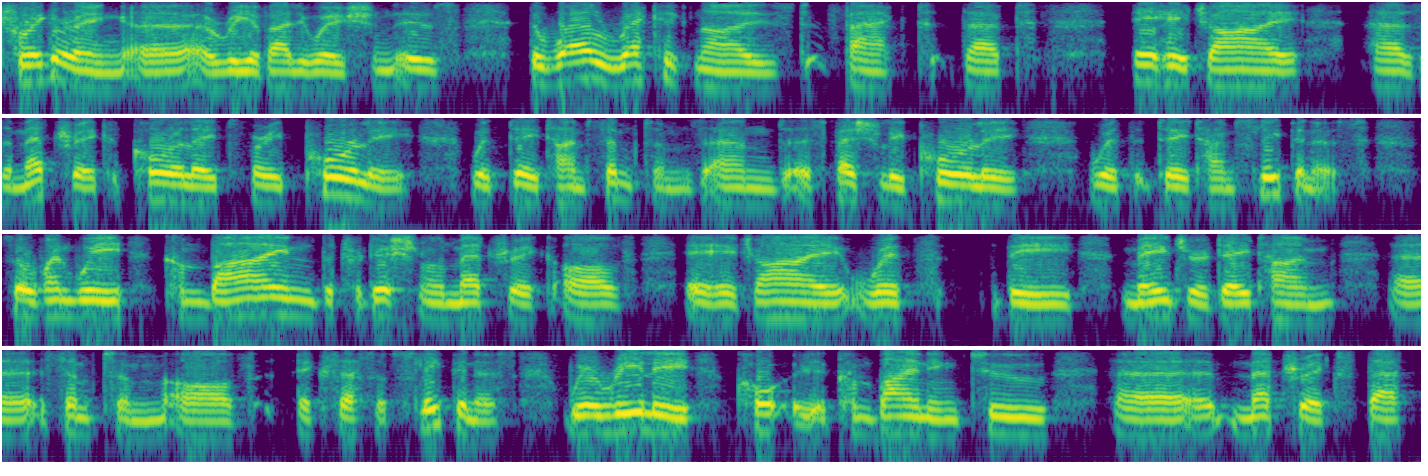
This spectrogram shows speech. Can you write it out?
triggering a, a reevaluation, is the well recognized fact that AHI as a metric correlates very poorly with daytime symptoms and especially poorly with daytime sleepiness. So when we combine the traditional metric of AHI with the major daytime uh, symptom of excessive sleepiness, we're really co- combining two uh, metrics that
